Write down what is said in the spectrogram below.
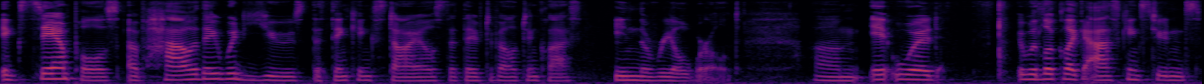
examples of how they would use the thinking styles that they've developed in class in the real world. Um, it would it would look like asking students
